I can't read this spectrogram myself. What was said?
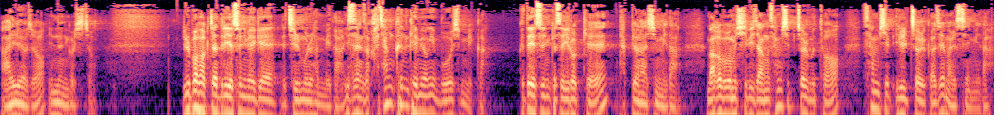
알려져 있는 것이죠. 율법학자들이 예수님에게 질문을 합니다. 이 세상에서 가장 큰 계명이 무엇입니까? 그때 예수님께서 이렇게 답변하십니다. 마가복음 12장 30절부터 31절까지의 말씀입니다.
